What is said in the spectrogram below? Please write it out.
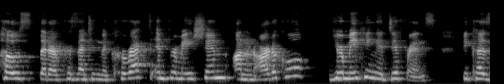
posts that are presenting the correct information on an article, you're making a difference because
